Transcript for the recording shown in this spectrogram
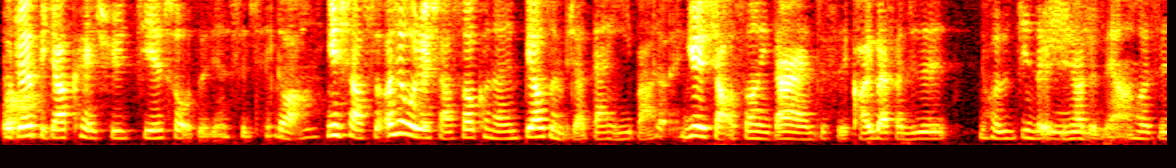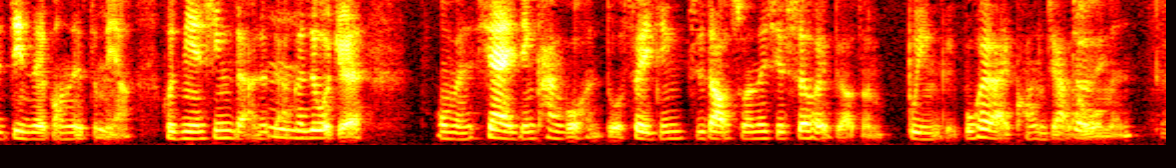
我觉得比较可以去接受这件事情，对啊，因为小时候，而且我觉得小时候可能标准比较单一吧。对，越小的时候你当然就是考一百分，就是或者进这个学校就这样，或者是进这个公司怎么样，或者年薪怎样就这样。可是我觉得我们现在已经看过很多，所以已经知道说那些社会标准不应该不会来框架到我们。对，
